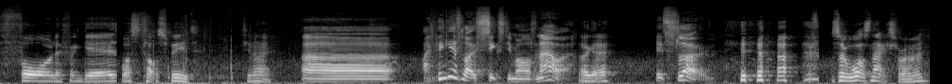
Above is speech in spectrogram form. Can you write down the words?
four different gears. What's the top speed? Do you know? Uh, I think it's like sixty miles an hour. Okay. It's slow. So what's next, Roman?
